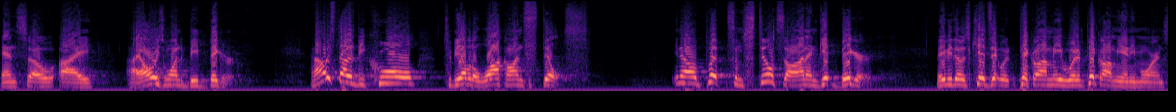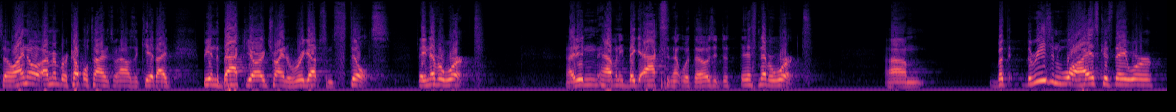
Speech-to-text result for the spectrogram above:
And so I, I always wanted to be bigger. And I always thought it'd be cool to be able to walk on stilts. You know, put some stilts on and get bigger. Maybe those kids that would pick on me wouldn't pick on me anymore. And so I know, I remember a couple times when I was a kid, I'd be in the backyard trying to rig up some stilts. They never worked. I didn't have any big accident with those. It just, just never worked. Um, but the reason why is because they were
